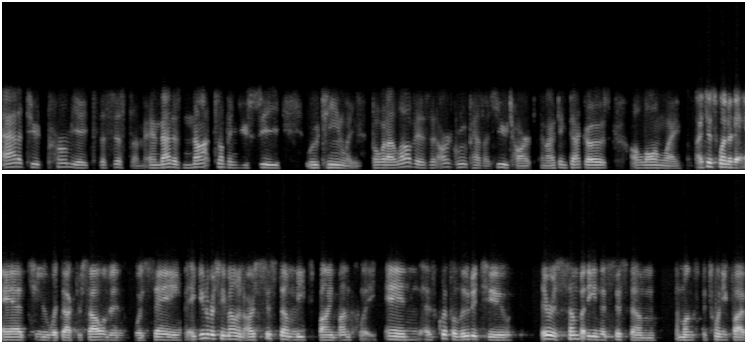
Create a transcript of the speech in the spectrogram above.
attitude permeates the system. And that is not something you see routinely. But what I love is that our group has a huge heart. And I think that goes a long way. I just wanted to add to what Dr. Solomon was saying. At University of Maryland, our system meets bi-monthly. And as Cliff alluded to, there is somebody in the system amongst the 25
